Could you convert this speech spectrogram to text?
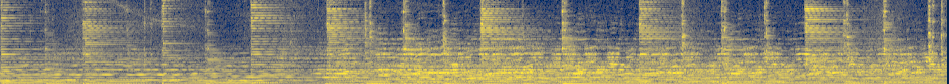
Música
